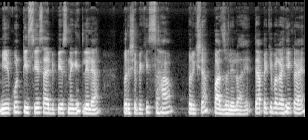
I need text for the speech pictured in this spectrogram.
मी एकूण T C S I B P एसने घेतलेल्या परीक्षेपैकी सहा परीक्षा पास झालेलो आहे. त्यापैकी बघा हे काय?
